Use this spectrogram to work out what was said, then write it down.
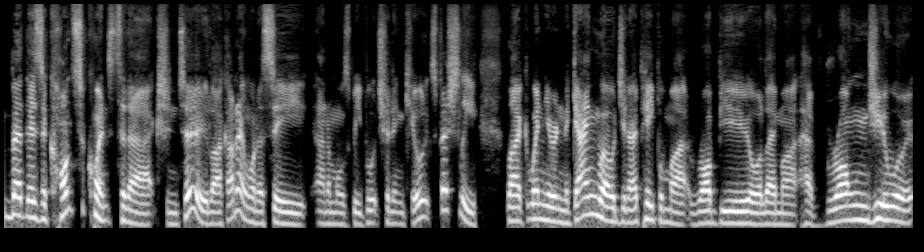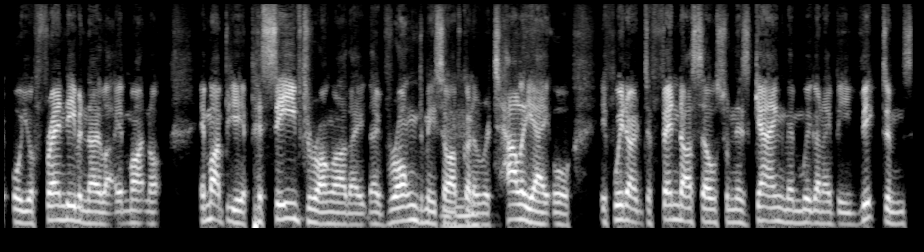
but there's a consequence to that action too. Like I don't want to see animals be butchered and killed, especially like when you're in the gang world. You know, people might rob you, or they might have wronged you, or, or your friend, even though like it might not, it might be a perceived wrong, or they they've wronged me, so mm-hmm. I've got to retaliate. Or if we don't defend ourselves from this gang, then we're going to be victims.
